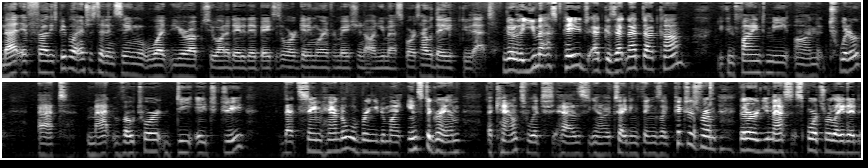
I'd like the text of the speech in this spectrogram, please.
Matt, if uh, these people are interested in seeing what you're up to on a day to day basis or getting more information on UMass Sports, how would they do that? Go to the UMass page at gazettenet.com you can find me on Twitter at Matt DHG. That same handle will bring you to my Instagram account, which has you know exciting things like pictures from that are UMass sports related,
